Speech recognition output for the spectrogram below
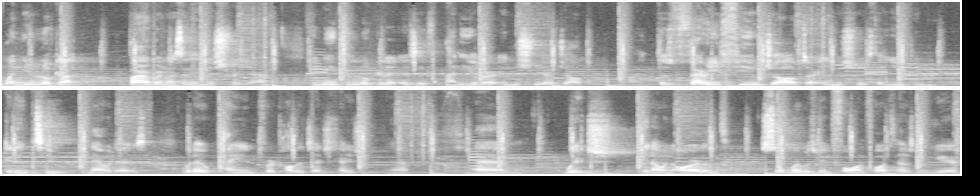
when you look at barbering as an industry, yeah, you need to look at it as if any other industry or job. Right? There's very few jobs or industries that you can get into nowadays without paying for a college education. Yeah, um, which you know in Ireland somewhere between four and five thousand a year.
